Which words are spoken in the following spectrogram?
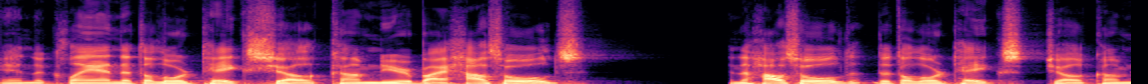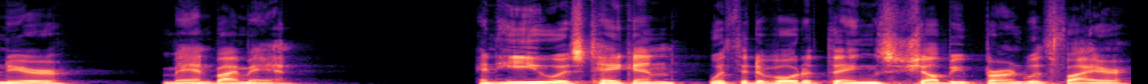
and the clan that the Lord takes shall come near by households, and the household that the Lord takes shall come near man by man. And he who is taken with the devoted things shall be burned with fire,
